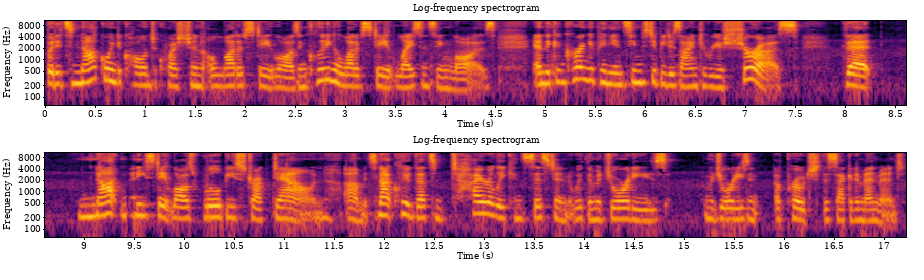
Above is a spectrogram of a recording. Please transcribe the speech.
but it's not going to call into question a lot of state laws, including a lot of state licensing laws. And the concurring opinion seems to be designed to reassure us that not many state laws will be struck down. Um, it's not clear that that's entirely consistent with the majority's majority's approach to the Second Amendment.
